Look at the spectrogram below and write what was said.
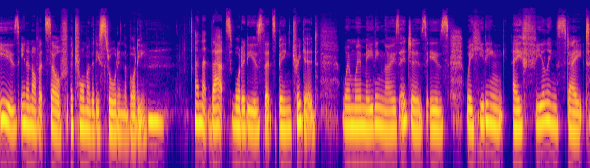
is in and of itself a trauma that is stored in the body. Mm. And that that's what it is that's being triggered when we're meeting those edges is we're hitting a feeling state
